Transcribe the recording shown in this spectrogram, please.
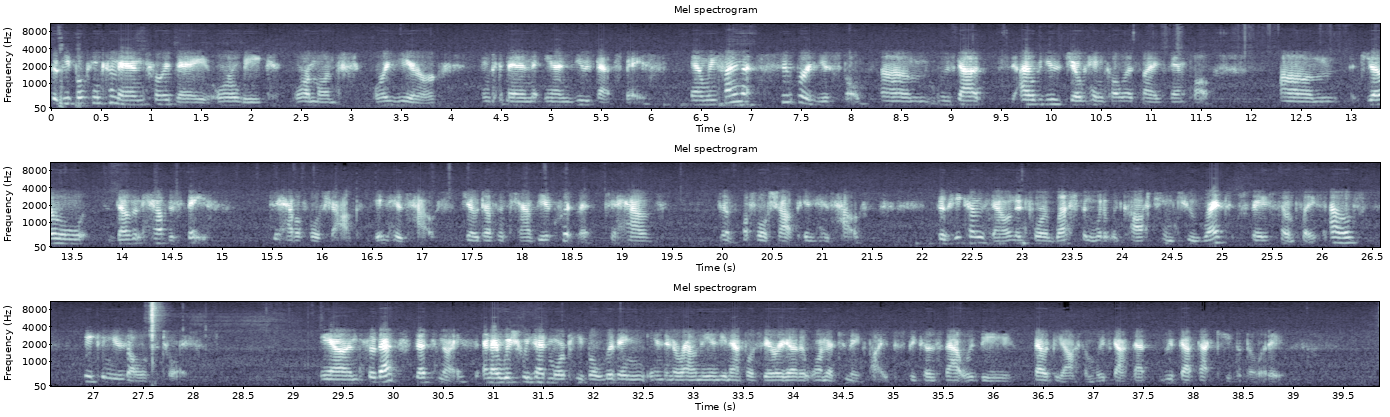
So people can come in for a day or a week or a month or a year and come in and use that space. And we find that super useful. Um, we've got, I would use Joe Hinkle as my example. Um, Joe doesn't have the space to have a full shop in his house. Joe doesn't have the equipment to have the, a full shop in his house. So he comes down, and for less than what it would cost him to rent space someplace else, he can use all of the toys. And so that's that's nice. And I wish we had more people living in and around the Indianapolis area that wanted to make pipes because that would be that would be awesome. We've got that we've got that capability.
